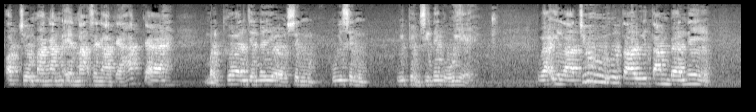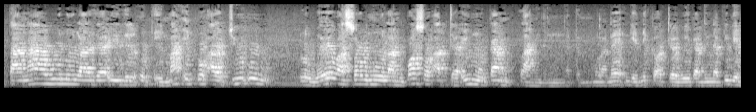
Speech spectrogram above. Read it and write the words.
aja mangan enak sing akeh-akeh. Mergo anjene ya sing kuwi sing kuwi bensine kuwi wa ilaju utawi tambane tanawulu idil utima iku aljuhu luwe wasaumu lan poso adaimu kang langgeng ngeten mulane nggih nika dawuh Kanjeng Nabi nggih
